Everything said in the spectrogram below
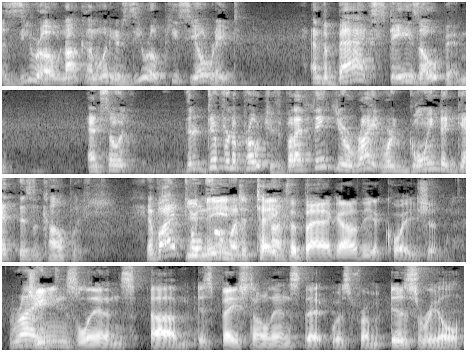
a zero, knock on wood here, zero PCO rate. And the bag stays open. And so it, there are different approaches. But I think you're right. We're going to get this accomplished. If I had You need someone, to take uh, the bag out of the equation. Right. Gene's lens um, is based on a lens that was from Israel,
